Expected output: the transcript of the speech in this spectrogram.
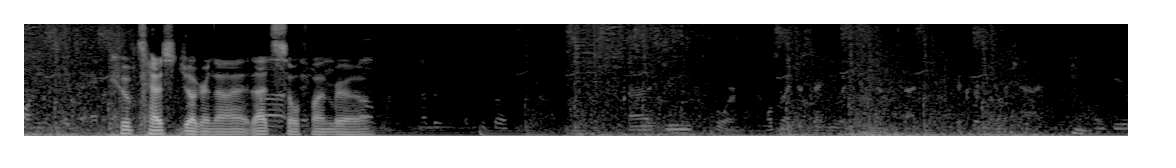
funniest Coop test Juggernaut. That's uh, so fun, bro. Number, number uh, June 4. Also, I just sent you a picture from the chat. Thank you.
